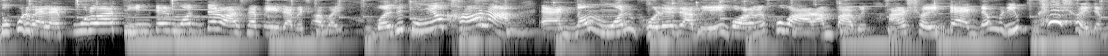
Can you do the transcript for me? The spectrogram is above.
দুপুর বেলায় পুরো তিনটের মধ্যে রসনা পেয়ে যাবে সবাই। বলছি, তুমিও খাও না? একদম মন ভরে যাবে, এই গরমে খুব আরাম পাবে। আর শরীরটা একদম রিফ্রেশ হয়ে যাবে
